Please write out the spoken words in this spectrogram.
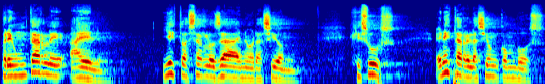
preguntarle a Él, y esto hacerlo ya en oración, Jesús, en esta relación con vos,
